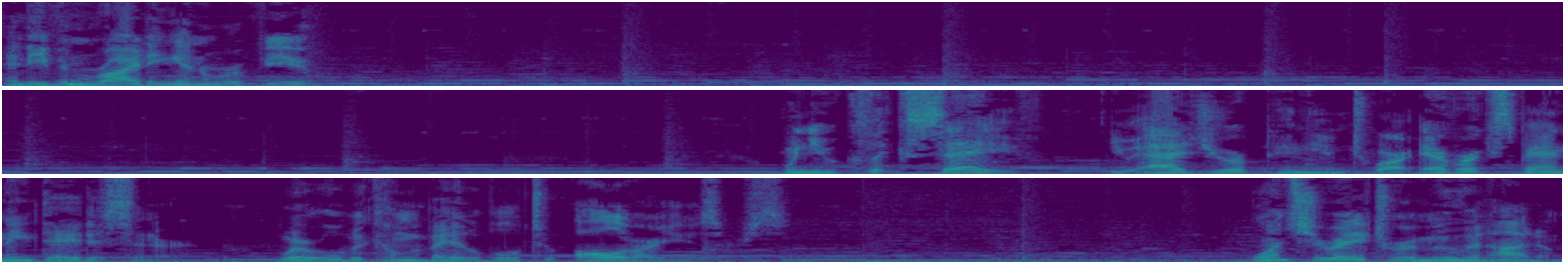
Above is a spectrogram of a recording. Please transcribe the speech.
and even writing in a review. When you click Save, you add your opinion to our ever-expanding data center, where it will become available to all of our users. Once you're ready to remove an item,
